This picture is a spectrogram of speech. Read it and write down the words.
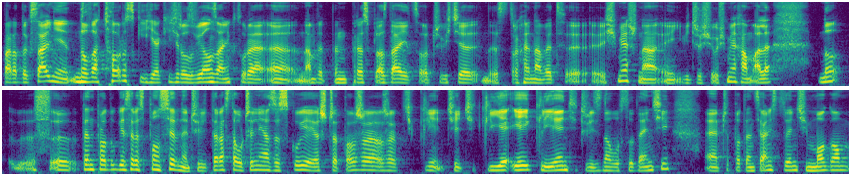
paradoksalnie nowatorskich jakichś rozwiązań, które e, nawet ten Press Plus daje, co oczywiście jest trochę nawet śmieszne i widzę, że się uśmiecham, ale no, ten produkt jest responsywny, czyli teraz ta uczelnia zyskuje jeszcze to, że, że ci ci klije, jej klienci, czyli znowu studenci, czy potencjalni studenci mogą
